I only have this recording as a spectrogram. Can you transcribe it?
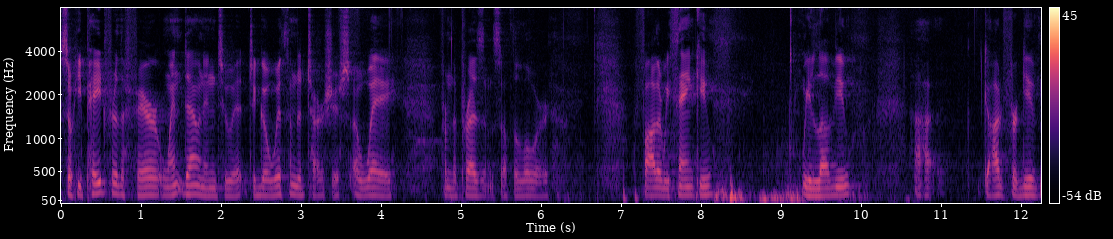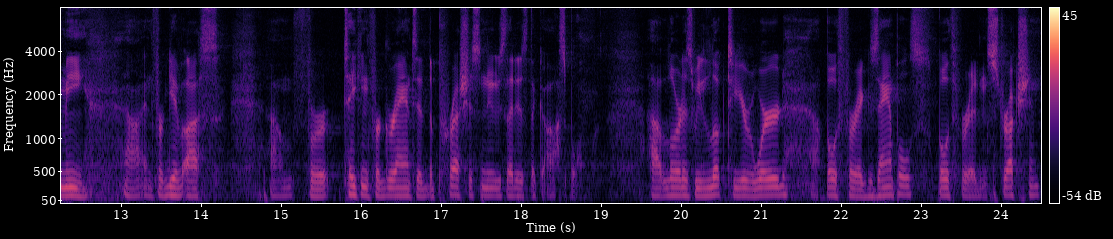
So he paid for the fare, went down into it to go with them to Tarshish, away from the presence of the Lord. Father, we thank you. We love you. Uh, God, forgive me uh, and forgive us um, for taking for granted the precious news that is the gospel. Uh, Lord, as we look to your word, uh, both for examples, both for instruction,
